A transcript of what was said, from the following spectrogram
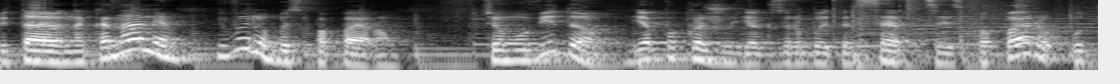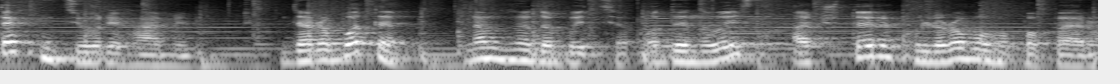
Вітаю на каналі Вироби з паперу. В цьому відео я покажу, як зробити серце із паперу у техніці орігамі. Для роботи нам знадобиться один лист А4 кольорового паперу.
